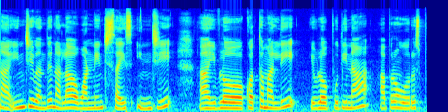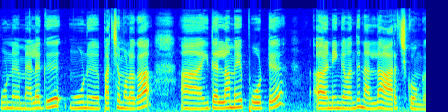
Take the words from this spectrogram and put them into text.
நான் இஞ்சி வந்து நல்லா ஒன் இன்ச் சைஸ் இஞ்சி இவ்வளோ கொத்தமல்லி இவ்வளோ புதினா அப்புறம் ஒரு ஸ்பூனு மிளகு மூணு பச்சை மிளகா இதெல்லாமே போட்டு நீங்கள் வந்து நல்லா அரைச்சிக்கோங்க.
